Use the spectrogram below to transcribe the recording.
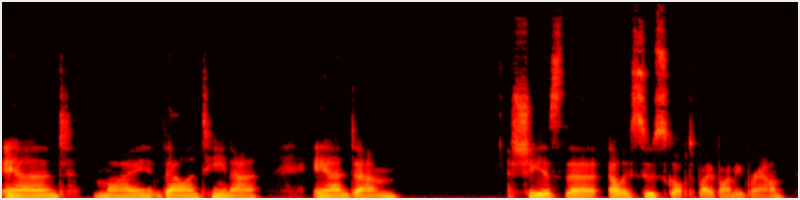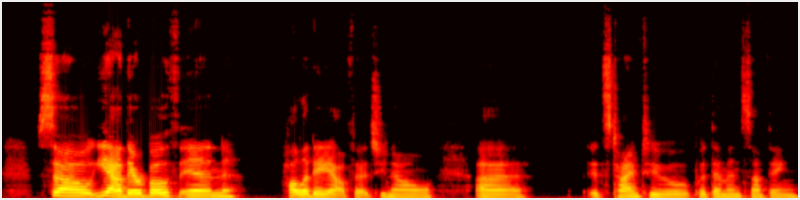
and my Valentina. And um, she is the Ellie Sue sculpt by Bonnie Brown. So yeah, they're both in holiday outfits, you know. Uh, it's time to put them in something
